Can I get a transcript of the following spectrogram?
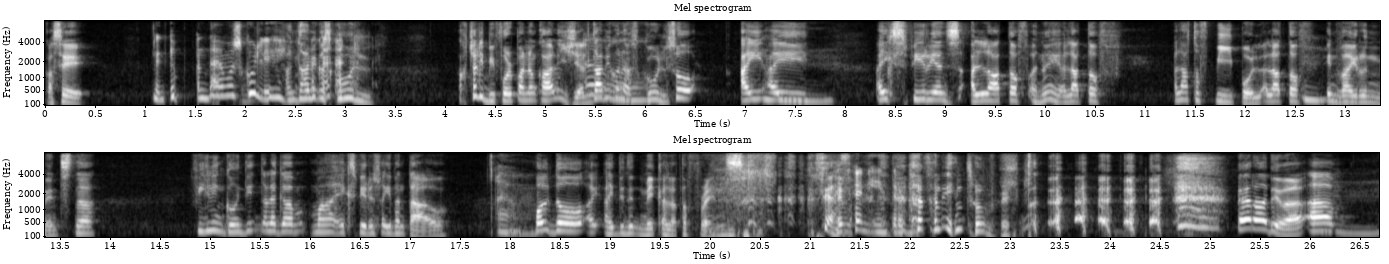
Kasi nag ang dami mo school eh. ang dami ko school. Actually before pa ng college, eh, ang dami ko na Oo. school. So I I I experienced a lot of ano eh, a lot of a lot of people, a lot of environments na feeling ko hindi talaga ma-experience ng ibang tao. Ah. Although I I didn't make a lot of friends. Kasi I'm As an introvert. As an introvert. Pero, di ba? Um,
